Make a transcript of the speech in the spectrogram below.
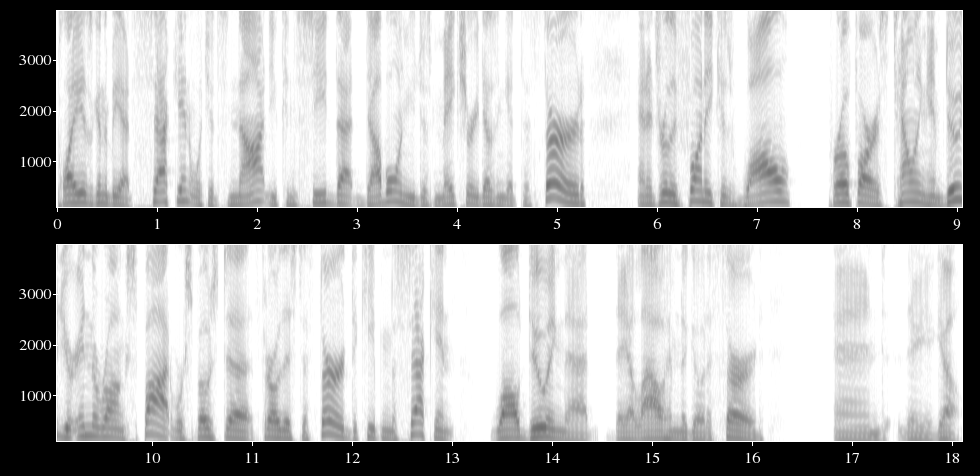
play is going to be at second, which it's not. You concede that double and you just make sure he doesn't get to third. And it's really funny because while Profar is telling him, dude, you're in the wrong spot, we're supposed to throw this to third to keep him to second. While doing that, they allow him to go to third. And there you go.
